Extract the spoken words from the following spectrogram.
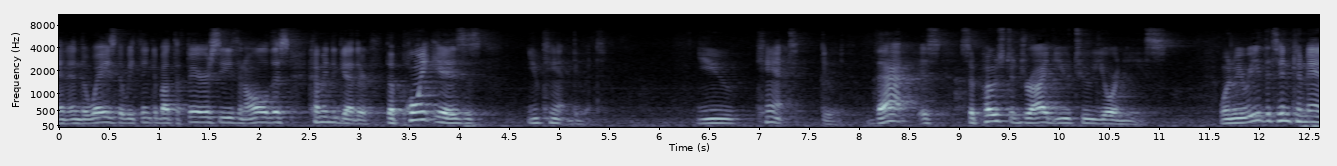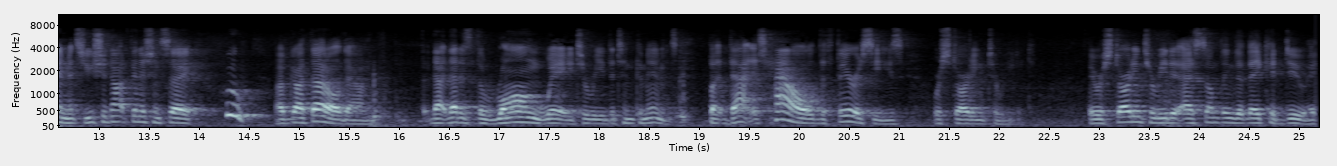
and, and the ways that we think about the Pharisees and all this coming together, the point is, is you can't do it. You can't do it. That is supposed to drive you to your knees. When we read the Ten Commandments, you should not finish and say, Whew, I've got that all down. That, that is the wrong way to read the Ten Commandments. But that is how the Pharisees were starting to read it. They were starting to read it as something that they could do,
